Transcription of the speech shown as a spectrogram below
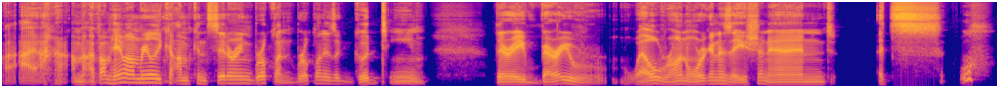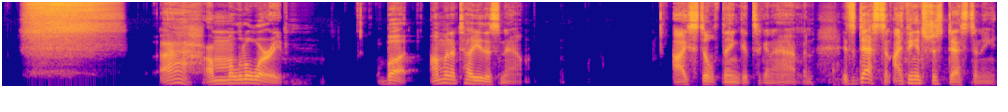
I, I'm, if I'm him, I'm really I'm considering Brooklyn. Brooklyn is a good team. They're a very well-run organization, and it's ah, I'm a little worried. But I'm going to tell you this now. I still think it's going to happen. It's destined. I think it's just destiny.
